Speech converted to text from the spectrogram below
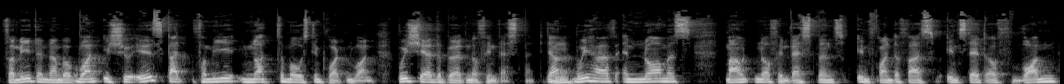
For me, the number one issue is, but for me, not the most important one. We share the burden of investment. Yeah. Mm-hmm. We have enormous mountain of investments in front of us. Instead of one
